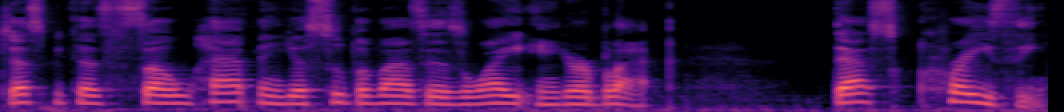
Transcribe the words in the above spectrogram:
just because so happened your supervisor is white and you're black. That's crazy.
